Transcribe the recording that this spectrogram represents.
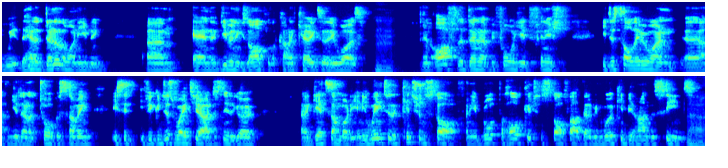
we, they had a dinner the one evening um, and give an example the kind of character that he was. Mm. And after the dinner, before he had finished, he just told everyone, uh, I think he'd done a talk or something. He said, if you can just wait here, I just need to go uh, get somebody. And he went to the kitchen staff and he brought the whole kitchen staff out that had been working behind the scenes. Uh-huh.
